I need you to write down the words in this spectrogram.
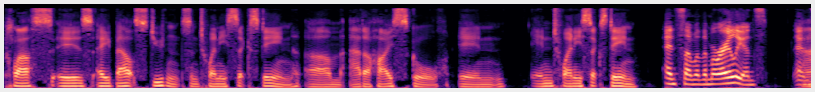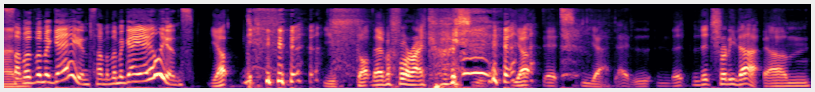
Class is about students in 2016 um, at a high school in in 2016. And some of them are aliens. And, And- some of them are gay, and some of them are gay aliens. Yep. you got there before I could. yep. It's yeah, li- literally that. Um,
